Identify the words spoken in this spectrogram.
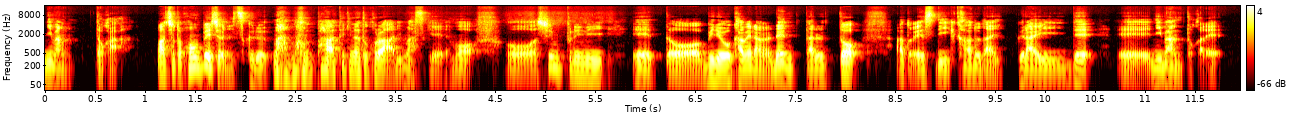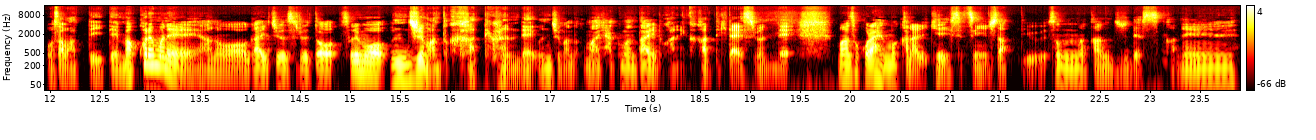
2万とか、まあちょっとホームページをね、作る、まあマンパワー的なところはありますけれども、シンプルに、えっ、ー、と、ビデオカメラのレンタルと、あと SD カード代ぐらいで、えー、2番とかで収まっていて、まあこれもね、あの、外注すると、それもうん十万とかかかってくるんで、うん十万とか、まあ100万単位とかね、かかってきたりするんで、まあそこら辺もかなり経費節減したっていう、そんな感じですかね。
